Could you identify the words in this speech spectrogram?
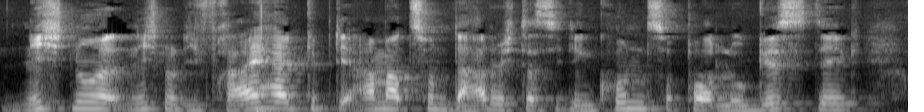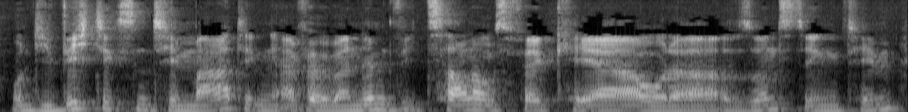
nicht, nur, nicht nur die Freiheit gibt dir Amazon dadurch, dass sie den Kundensupport, Logistik und die wichtigsten Thematiken einfach übernimmt, wie Zahlungsverkehr oder sonstigen Themen,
